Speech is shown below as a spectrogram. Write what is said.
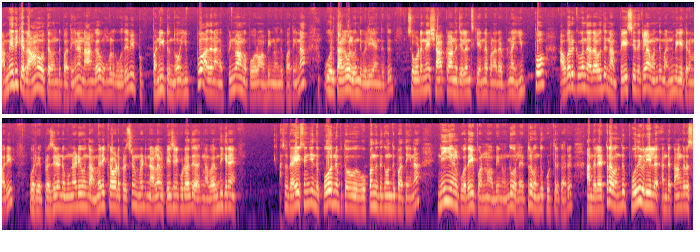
அமெரிக்க இராணுவத்தை வந்து பார்த்திங்கன்னா நாங்கள் உங்களுக்கு உதவி பண்ணிகிட்டு இருந்தோம் இப்போ அதை நாங்கள் பின்வாங்க போகிறோம் அப்படின்னு வந்து பார்த்திங்கன்னா ஒரு தகவல் வந்து வெளியாந்தது ஸோ உடனே ஷாக்கான ஜெலன்ஸ்கி என்ன பண்ணார் அப்படின்னா இப்போது அவருக்கு வந்து அதாவது நான் பேசியதுக்கெல்லாம் வந்து மன்னிப்பு கேட்குற மாதிரி ஒரு பிரசிடெண்ட் முன்னாடி வந்து அமெரிக்காவோட பிரசிடெண்ட் முன்னாடி நல்லா பேசிடக்கூடாது அதுக்கு நான் வருந்திக்கிறேன். ஸோ தயவு செஞ்சு இந்த போர் நிறுத்த ஒப்பந்தத்துக்கு வந்து பார்த்தீங்கன்னா நீங்கள் எங்களுக்கு உதவி பண்ணணும் அப்படின்னு வந்து ஒரு லெட்டர் வந்து கொடுத்துருக்காரு. அந்த லெட்டரை வந்து பொது வெளியில் அந்த காங்கிரஸ்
